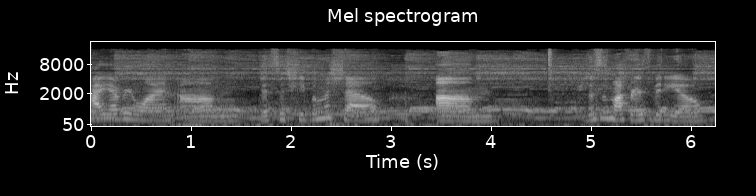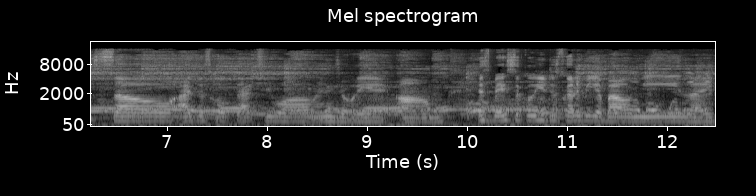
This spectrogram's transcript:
Hi everyone, um, this is Sheba Michelle. Um, this is my first video, so I just hope that you all enjoy it. Um, it's basically just gonna be about me, like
